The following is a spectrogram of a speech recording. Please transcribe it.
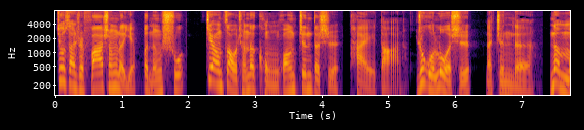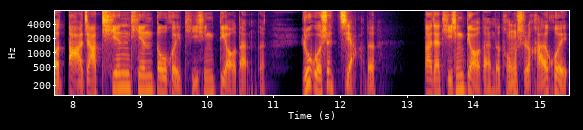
就算是发生了，也不能说。这样造成的恐慌真的是太大了。如果落实，那真的那么大家天天都会提心吊胆的。如果是假的，大家提心吊胆的同时，还会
